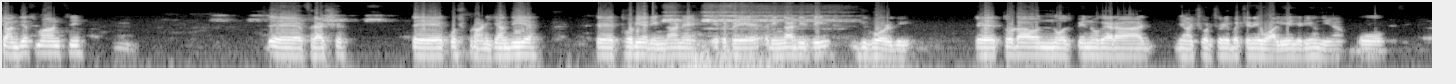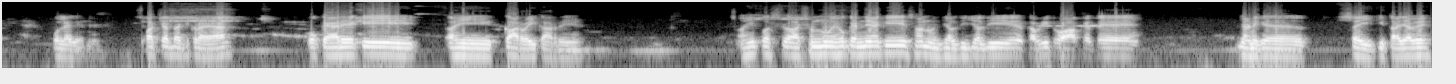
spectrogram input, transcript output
ਚਾਂਦੀ ਦਾ ਸਮਾਨ ਸੀ। ਤੇ ਫਰੈਸ਼ ਤੇ ਕੁਝ ਪੁਰਾਣੀ ਚਾਂਦੀ ਹੈ। ਤੇ ਥੋੜੀਆਂ ਰਿੰਗਾਂ ਨੇ ਇੱਕ ਟਰੇ ਰਿੰਗਾਂ ਦੀ ਸੀ ਜੀ ਗੋਲਡ ਦੀ। ਤੇ ਥੋੜਾ ਨੋਜ਼ ਪਿਨ ਵਗੈਰਾ ਜਾਂ ਛੋਟੇ ਛੋਟੇ ਬੱਚੇ ਦੀਆਂ ਵਾਲੀਆਂ ਜਿਹੜੀਆਂ ਹੁੰਦੀਆਂ ਉਹ ਉਹ ਲੈ ਗਏ ਨੇ ਪਰਚਾ ਦਰਜ ਕਰਾਇਆ। ਉਹ ਕਹਿ ਰਹੇ ਕਿ ਅਸੀਂ ਕਾਰਵਾਈ ਕਰ ਰਹੇ ਹਾਂ। ਅਸੀਂ ਪ੍ਰਸ਼ਾਸਨ ਨੂੰ ਇਹੋ ਕਹਿੰਦੇ ਆ ਕਿ ਸਾਨੂੰ ਜਲਦੀ ਜਲਦੀ ਰਿਕਵਰੀ ਕਰਵਾ ਕੇ ਤੇ ਯਾਨੀ ਕਿ ਸਹੀ ਕੀਤਾ ਜਾਵੇ।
